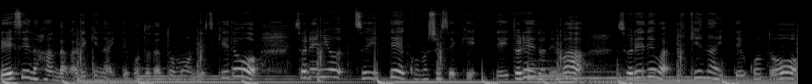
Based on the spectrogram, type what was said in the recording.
冷静な判断ができないってことだと思うんですけどそれについてこの書籍デイトレードではそれではいけないっていうことを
